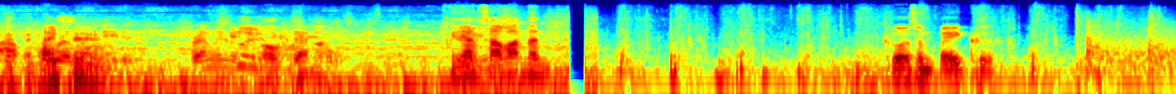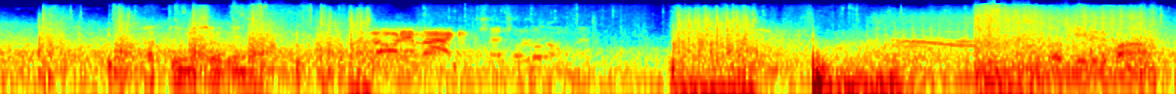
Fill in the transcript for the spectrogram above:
Op 4 Nice. eliminated. Friendly mission Oh, successful. 그냥 싸봤는 그것은 페이크. 같은 위치로 뛴다. Located a bomb.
